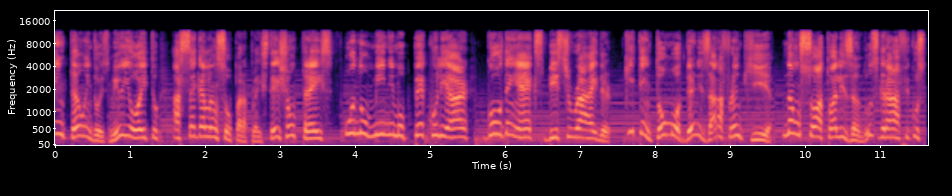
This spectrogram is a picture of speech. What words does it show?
Então, em 2008, a SEGA lançou para Playstation 3 o no mínimo peculiar Golden Axe Beast Rider, que tentou modernizar a franquia, não só atualizando os gráficos,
